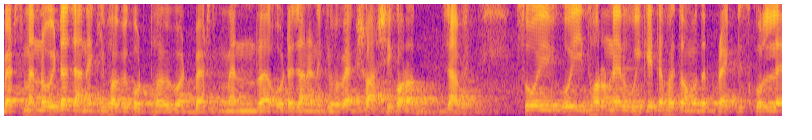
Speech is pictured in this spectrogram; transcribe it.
ব্যাটসম্যানরা ওইটা জানে কীভাবে করতে হবে বাট ব্যাটসম্যানরা ওইটা জানে না কীভাবে একশো আশি করা যাবে সো ওই ওই ধরনের উইকেটে হয়তো আমাদের প্র্যাকটিস করলে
